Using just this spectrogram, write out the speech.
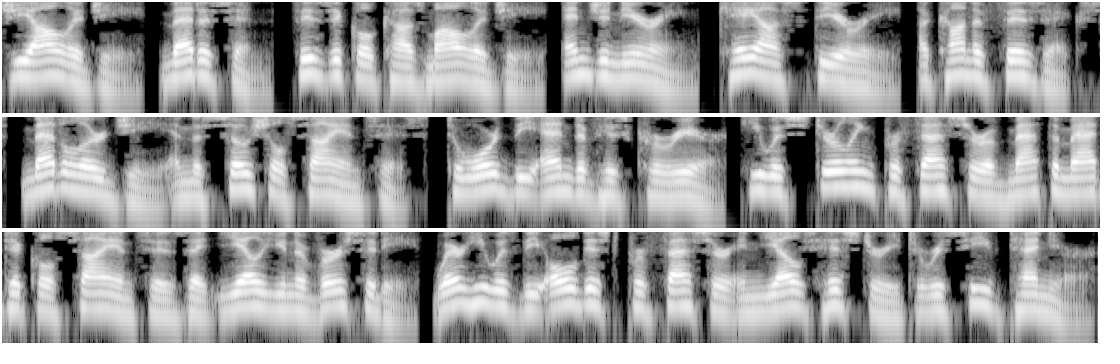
geology, medicine, physical cosmology, engineering, chaos theory, econophysics, metallurgy and the social sciences. Toward the end of his career, he was Sterling Professor of Mathematical Sciences at Yale University, where he was the oldest professor in Yale's history to receive tenure.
